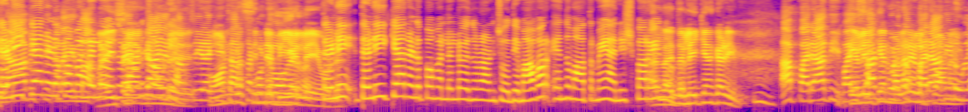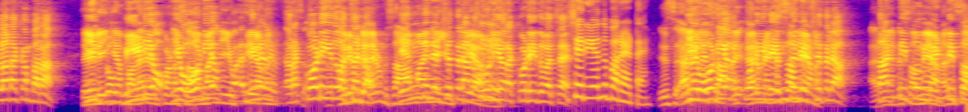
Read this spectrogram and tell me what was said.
തെളിയിക്കാൻ എളുപ്പമല്ലല്ലോ എന്നുള്ളതാണ് തെളിയിക്കാൻ എളുപ്പമല്ലല്ലോ എന്നതാണ് ചോദ്യം. അവർ എന്ന് മാത്രമേ അനീഷ് പറയുന്നു തെളിയിക്കാൻ കഴിയും. ആ പരാതി പരാതിയുടെ ഉള്ളടക്കം പറ. ഈ വീഡിയോ ഓഡിയോ യുക്തിയാണ്. റെക്കോർഡ് ചെയ്ത് വെച്ചല്ലോ എന്ത് ലക്ഷ്യത്തിലാണ് യുക്തിയാണ്. ഓഡിയോ റെക്കോർഡ് ചെയ്ത് വെച്ചേ ശരി എന്ന് പറയട്ടെ ഈ ഓഡിയോ റെക്കോർഡ് ചെയ്ത് എന്ത് സമയമാണ്. തട്ടിപ്പും. വെട്ടിപ്പും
